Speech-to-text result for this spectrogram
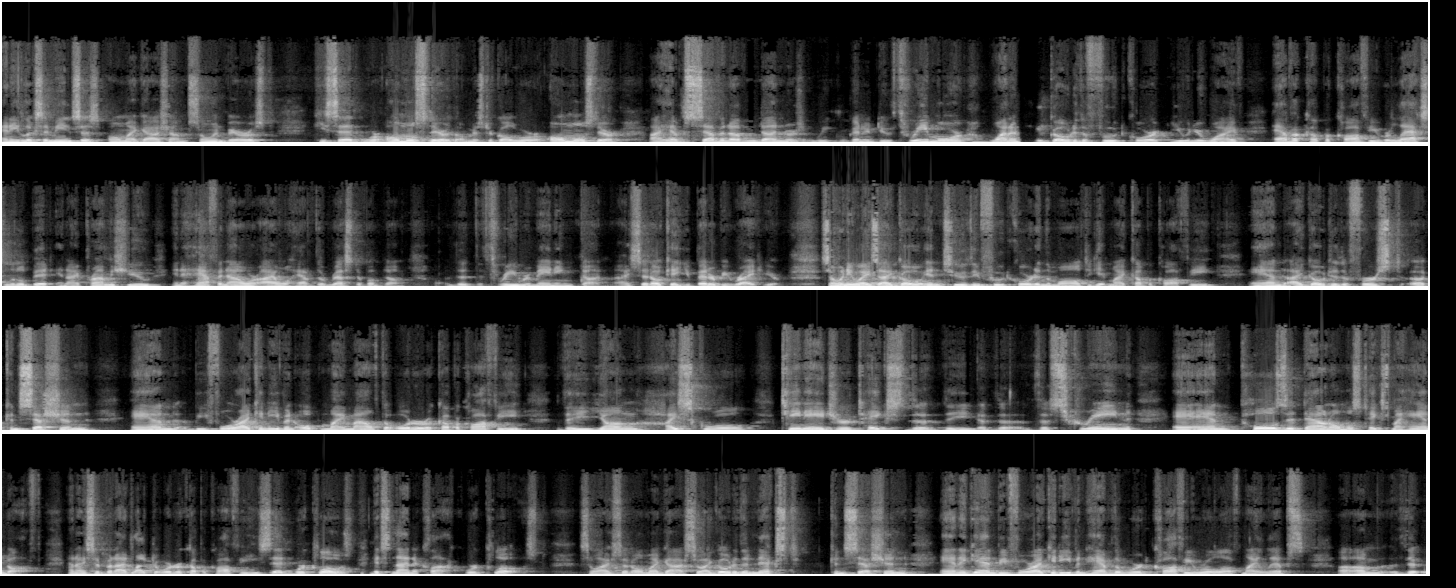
And he looks at me and says, "Oh my gosh, I'm so embarrassed." He said, We're almost there, though, Mr. Gold. We're almost there. I have seven of them done. We're going to do three more. Why don't you go to the food court, you and your wife, have a cup of coffee, relax a little bit, and I promise you, in a half an hour, I will have the rest of them done the, the three remaining done. I said, okay, you better be right here. So, anyways, I go into the food court in the mall to get my cup of coffee, and I go to the first uh, concession. And before I can even open my mouth to order a cup of coffee, the young high school teenager takes the the uh, the the screen and pulls it down, almost takes my hand off. And I said, "But I'd like to order a cup of coffee." He said, "We're closed. It's nine o'clock. We're closed." So I said, "Oh my gosh!" So I go to the next concession. And again, before I could even have the word coffee roll off my lips, um, the,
